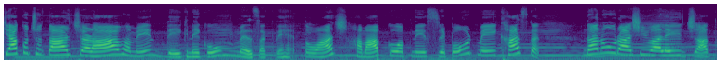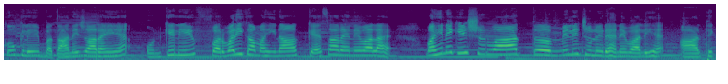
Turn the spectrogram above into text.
क्या कुछ उतार चढ़ाव हमें देखने को मिल सकते हैं? तो आज हम आपको अपने इस रिपोर्ट में खासकर धनु राशि वाले जातकों के लिए बताने जा रहे हैं। उनके लिए फरवरी का महीना कैसा रहने वाला है? महीने की शुरुआत मिली जुली रहने वाली है। आर्थिक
